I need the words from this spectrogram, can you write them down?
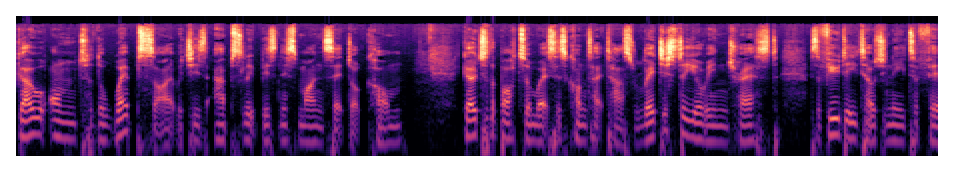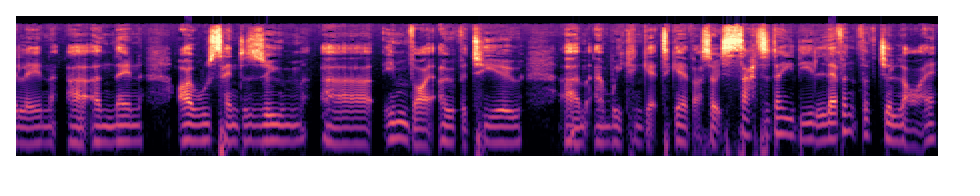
go on to the website, which is absolutebusinessmindset.com. Go to the bottom where it says contact us, register your interest. There's a few details you need to fill in, uh, and then I will send a Zoom uh, invite over to you um, and we can get together. So it's Saturday, the 11th of July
